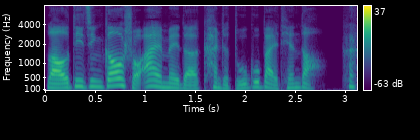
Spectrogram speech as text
老地境高手暧昧的看着独孤拜天，道：“哼。”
